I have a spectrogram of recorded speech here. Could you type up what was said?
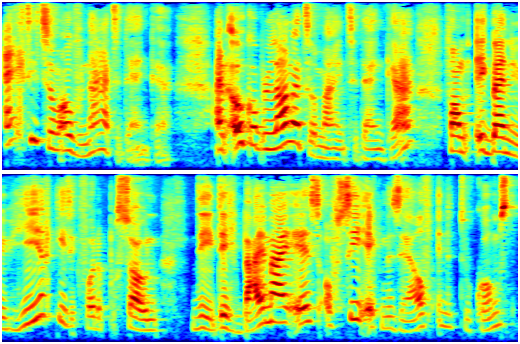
echt iets om over na te denken. En ook op lange termijn te denken. Van ik ben nu hier, kies ik voor de persoon die dicht bij mij is. Of zie ik mezelf in de toekomst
